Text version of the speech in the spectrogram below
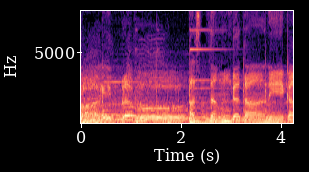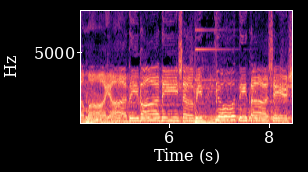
पाहि प्रभो। अस्तङ्गतानेकमायादिवादीश विद्योतिताशेष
